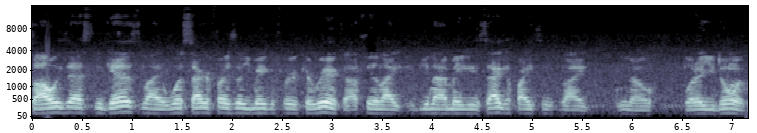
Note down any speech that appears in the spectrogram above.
So I always ask the guests, like, what sacrifices are you making for your career? Cause I feel like if you're not making sacrifices, like, you know, what are you doing?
